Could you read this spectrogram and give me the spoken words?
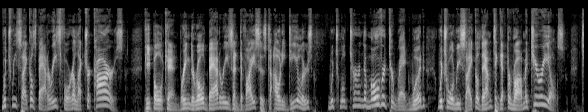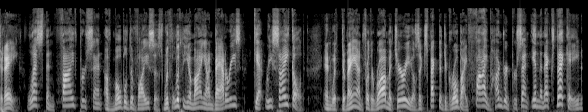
which recycles batteries for electric cars. People can bring their old batteries and devices to Audi dealers, which will turn them over to Redwood, which will recycle them to get the raw materials. Today, less than 5% of mobile devices with lithium ion batteries get recycled. And with demand for the raw materials expected to grow by 500% in the next decade,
